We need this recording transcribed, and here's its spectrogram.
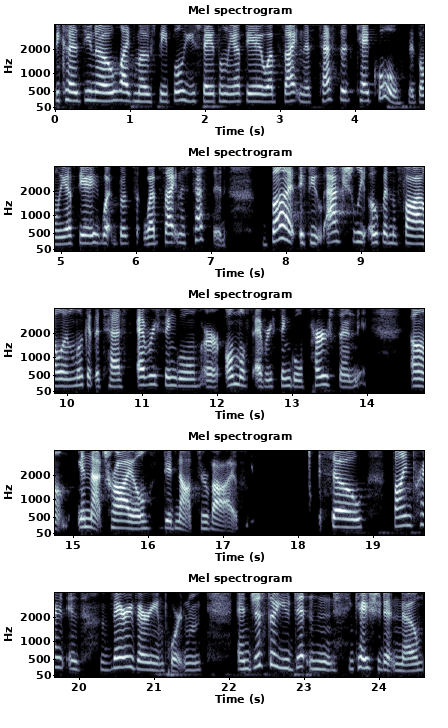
because you know like most people you say it's on the FDA website and it's tested okay cool it's on the FDA web- website and it's tested but if you actually open the file and look at the test every single or almost every single person um, in that trial did not survive. So, fine print is very, very important. And just so you didn't, in case you didn't know,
